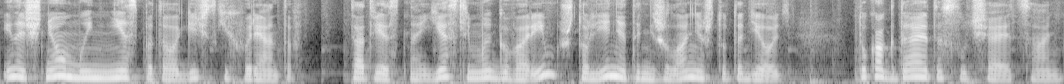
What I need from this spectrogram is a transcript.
И начнем мы не с патологических вариантов. Соответственно, если мы говорим, что лень – это нежелание что-то делать, то когда это случается, Ань?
